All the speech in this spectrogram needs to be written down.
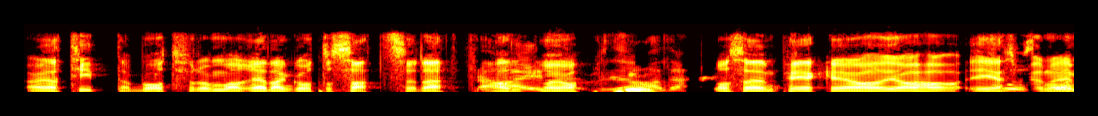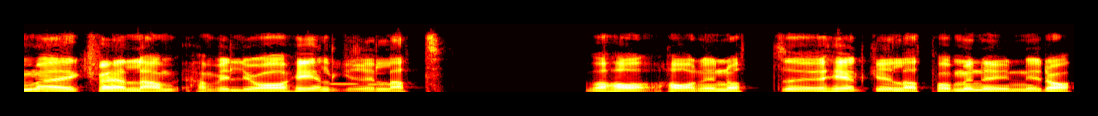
Ja, jag tittar bort för de har redan gått och satt sig där. Ja, jag. ja, det- Och sen pekar jag, jag har, Esbjörn är med ikväll, han, han vill ju ha helgrillat. Vad har, har ni något eh, helgrillat på menyn idag?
